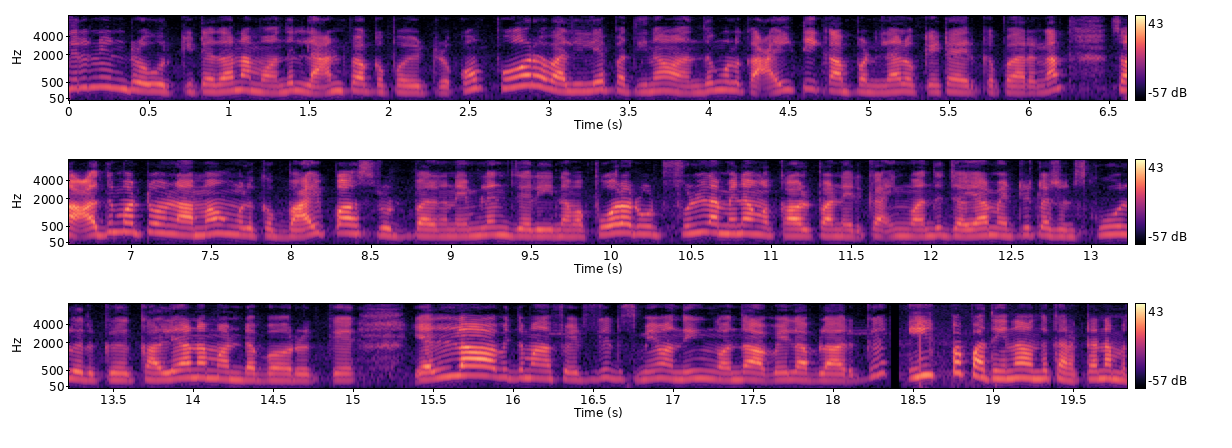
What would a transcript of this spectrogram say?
திருநின்ற ஊர்கிட்ட தான் நம்ம வந்து லேண்ட் பார்க்க போயிட்டுருக்கோம். போகிற வழியிலே பார்த்தீங்கன்னா வந்து உங்களுக்கு ஐடி கம்பெனிலாம் லொக்கேட் ஆகிருக்கு பாருங்கள் ஸோ அது மட்டும் இல்லாமல் உங்களுக்கு பைபாஸ் ரூட் பாருங்கள் நெம்லஞ்சேரி நம்ம போகிற ரூட் ஃபுல்லாமே நான் உங்களுக்கு கால் பண்ணியிருக்கேன் இங்கே வந்து ஜெயா மெட்ரிகுலேஷன் ஸ்கூல் இருக்குது கல்யாண மண்டபம் இருக்குது எல்லா விதமான ஃபெசிலிட்டிஸுமே வந்து இங்கே வந்து அவைலபிளாக இருக்குது இப்போ பார்த்தீங்கன்னா வந்து கரெக்டாக நம்ம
